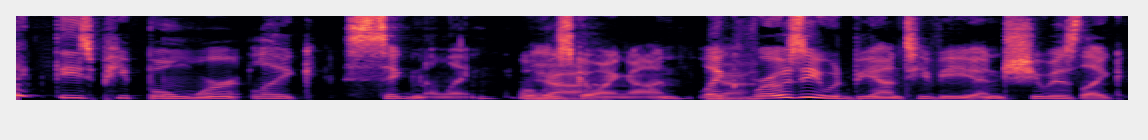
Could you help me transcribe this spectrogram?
like these people weren't like signaling what was going on. Like Yeah. Rosie would be on TV and she was like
